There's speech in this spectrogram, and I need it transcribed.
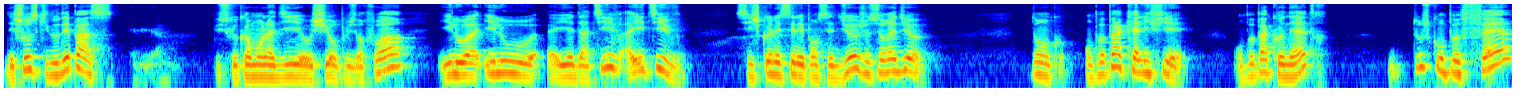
des choses qui nous dépassent. Puisque, comme on l'a dit au Shiur plusieurs fois, ilou, ilou yedativ aïtiv. Si je connaissais les pensées de Dieu, je serais Dieu. Donc, on ne peut pas qualifier, on ne peut pas connaître. Tout ce qu'on peut faire,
